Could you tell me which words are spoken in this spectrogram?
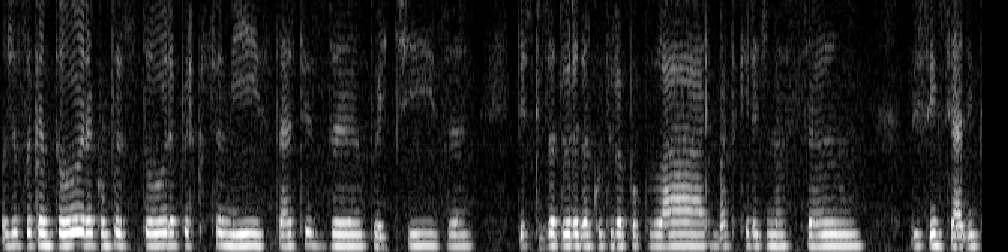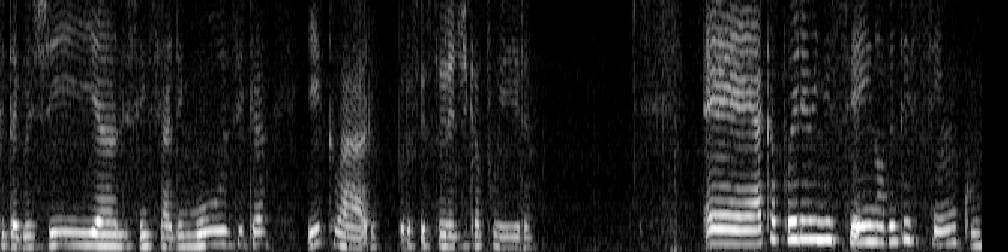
Hoje eu sou cantora, compositora, percussionista, artesã, poetisa pesquisadora da cultura popular, batuqueira de nação, licenciada em pedagogia, licenciada em música e, claro, professora de capoeira. É, a capoeira eu iniciei em 95.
